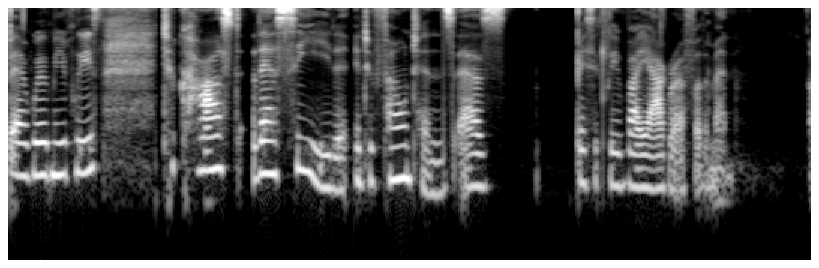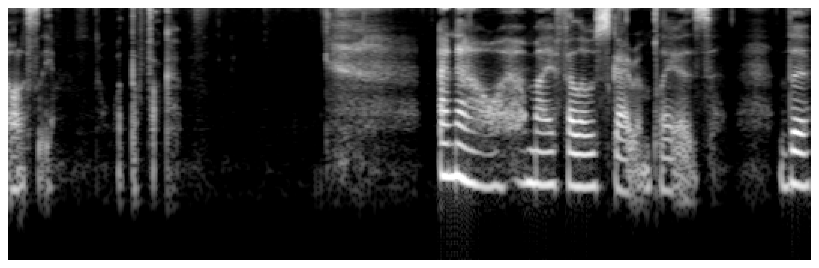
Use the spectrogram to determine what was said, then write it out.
bear with me please, to cast their seed into fountains as basically Viagra for the men. Honestly, what the fuck? And now, my fellow Skyrim players, the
